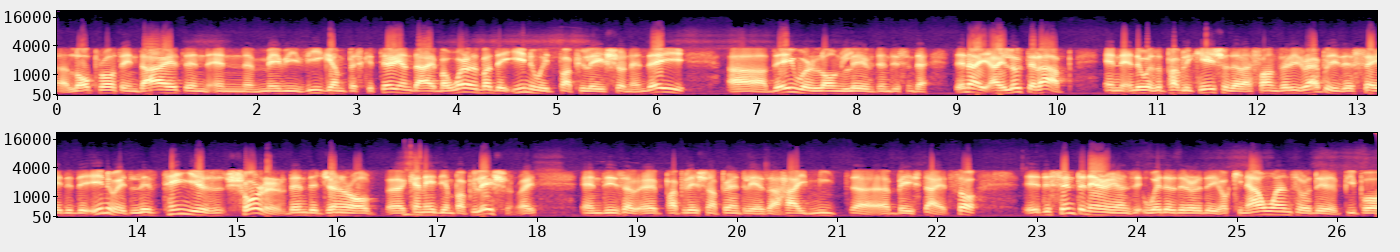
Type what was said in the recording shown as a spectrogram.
uh, low protein diet and and maybe vegan pescatarian diet, but what about the Inuit population? And they they were long lived and this and that." Then I, I looked it up. And, and there was a publication that I found very rapidly that say that the Inuit lived 10 years shorter than the general Canadian population, right? And this uh, population apparently has a high meat-based diet. So uh, the centenarians, whether they're the Okinawans or the people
